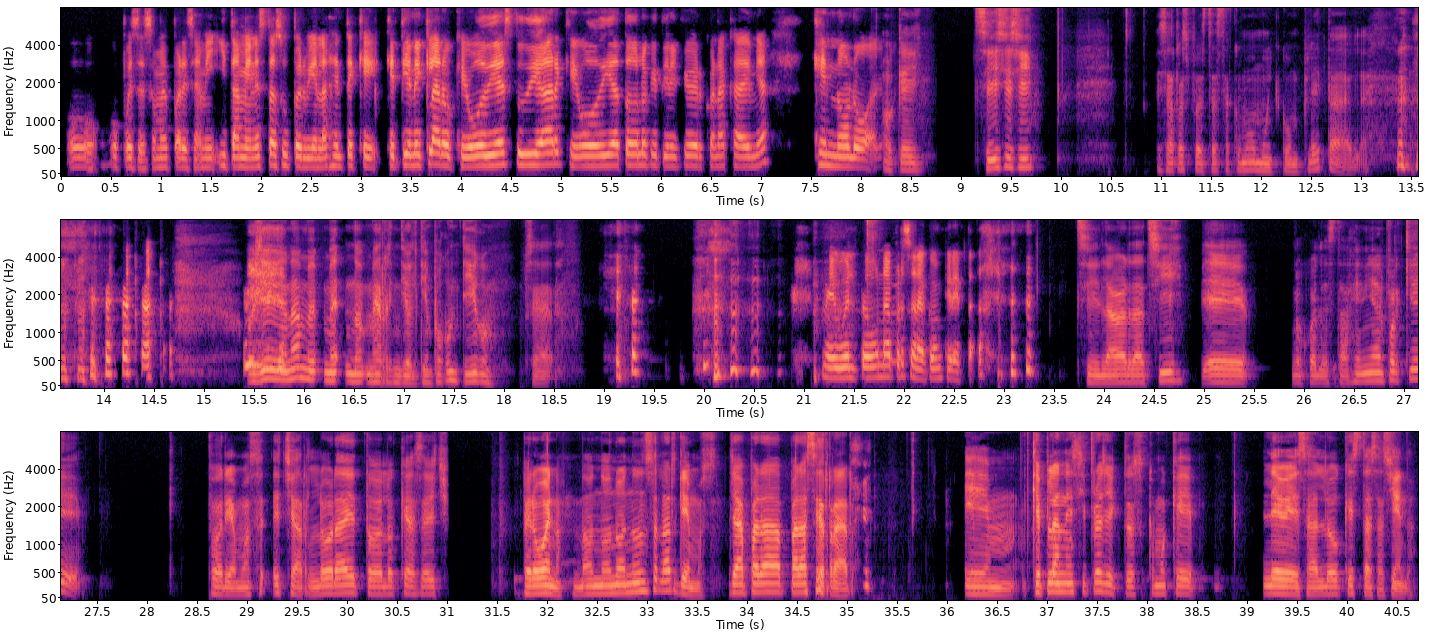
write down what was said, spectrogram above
O, o pues eso me parece a mí. Y también está súper bien la gente que, que, tiene claro que odia estudiar, que odia todo lo que tiene que ver con academia, que no lo haga. Ok, sí, sí, sí. Esa respuesta está como muy completa. Oye, Diana, me, me, no, me rindió el tiempo contigo. O sea. me he vuelto una persona concreta. sí, la verdad, sí. Eh, lo cual está genial porque podríamos echar lora de todo lo que has hecho. Pero bueno, no, no, no, no nos alarguemos. Ya para, para cerrar, eh, ¿qué planes y proyectos como que le ves a lo que estás haciendo?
